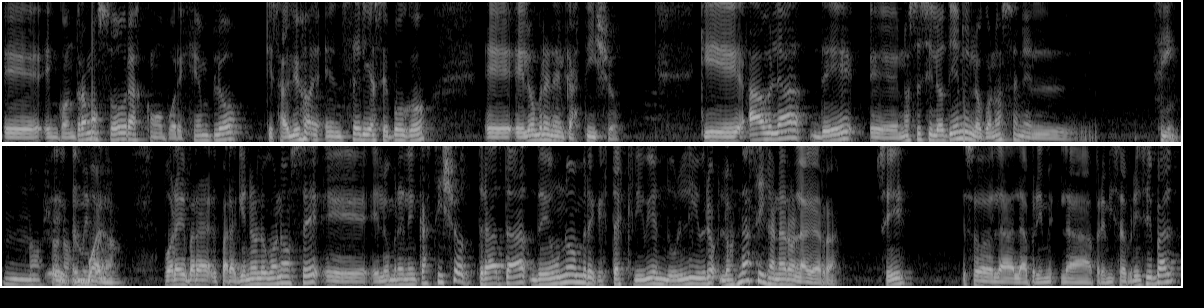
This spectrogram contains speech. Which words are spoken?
eh, encontramos obras como por ejemplo, que salió en serie hace poco, eh, El hombre en el castillo, que habla de, no sé si lo tienen, lo conocen, el... Sí. No, yo no. bueno. Por ahí, para, para quien no lo conoce, eh, El hombre en el castillo trata de un hombre que está escribiendo un libro. Los nazis ganaron la guerra, ¿sí? Eso es la, premisa principal.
